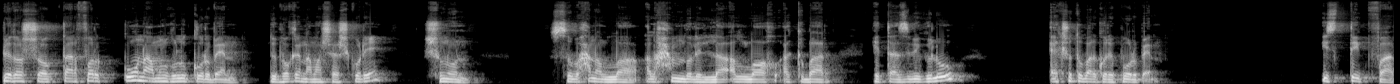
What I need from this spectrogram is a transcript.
প্রিয় দর্শক, তারপর কোন আমলগুলো করবেন? দুই প্রকার নামাজ শেষ করে শুনুন। সুবহান আল্লাহ আলহামদুলিল্লাহ, আল্লাহ আকবার। এই তাজবিগুলো একশতবার করে পড়বেন। ইস্তিকফার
